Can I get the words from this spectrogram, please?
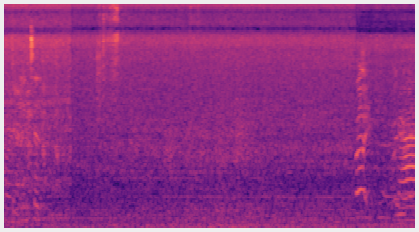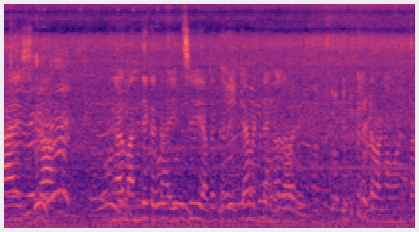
പൊള്ളിച്ചത് ഗായ്സ് മന്തിയൊക്കെ കഴിച്ച് അതൊക്കെ കഴിക്കാൻ വേണ്ടി ഞങ്ങൾ ഉപ്പിലിട്ട് വാങ്ങാൻ പോകട്ടോ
